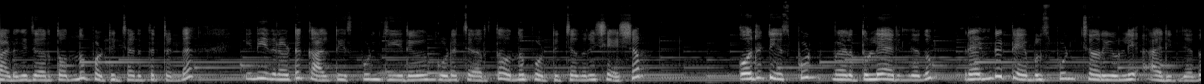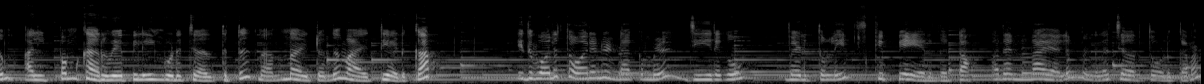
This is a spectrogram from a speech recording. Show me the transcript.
കടുക് ചേർത്ത് ഒന്ന് പൊട്ടിച്ചെടുത്തിട്ടുണ്ട്. ഇനി ഇതിലോട്ട് കാൽ ടീസ്പൂൺ ജീരകവും കൂടെ ചേർത്ത് ഒന്ന് പൊട്ടിച്ചതിന് ശേഷം ഒരു ടീസ്പൂൺ വെളുത്തുള്ളി അരിഞ്ഞതും രണ്ട് ടേബിൾ സ്പൂൺ ചെറിയുള്ളി അരിഞ്ഞതും അല്പം കറിവേപ്പിലയും കൂടെ ചേർത്തിട്ട് നന്നായിട്ടൊന്ന് വഴറ്റിയെടുക്കാം. ഇതുപോലെ തോരൻ ഉണ്ടാക്കുമ്പോൾ ജീരകവും വെളുത്തുള്ളിയും സ്കിപ്പ് ചെയ്യരുത് കേട്ടോ അതെന്തായാലും നിങ്ങൾ ചേർത്ത് കൊടുക്കണം.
